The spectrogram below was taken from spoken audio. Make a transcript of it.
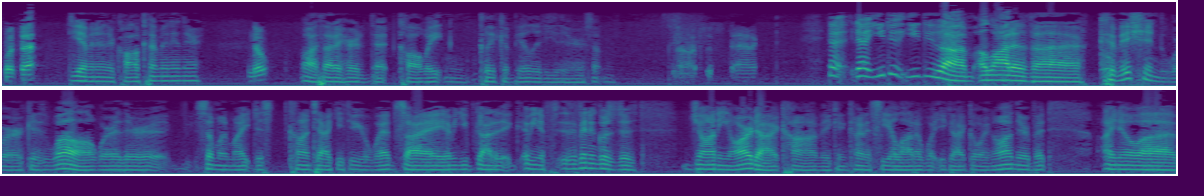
What's that? Do you have another call coming in there? Nope. Oh, I thought I heard that call wait and click ability there or something. No, it's just static. Yeah, yeah, you do you do um, a lot of uh, commissioned work as well, where there someone might just contact you through your website. I mean, you've got it. I mean, if if anyone goes to johnnyr.com, they can kind of see a lot of what you got going on there. But I know, uh,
